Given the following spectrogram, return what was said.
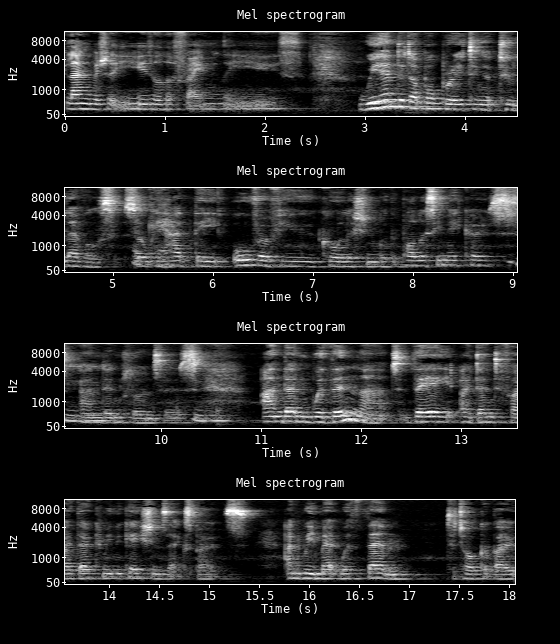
language that you use or the framing that you use? We ended up operating at two levels. So we had the overview coalition with the policymakers mm-hmm. and influencers. Mm-hmm. And then within that, they identified their communications experts and we met with them to talk about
